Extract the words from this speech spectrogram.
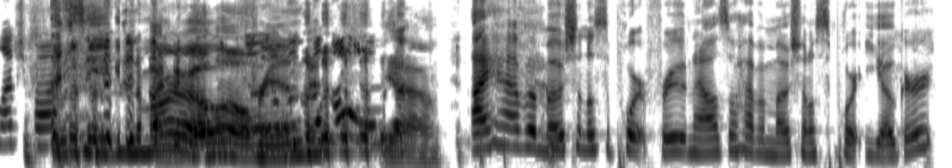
lunchbox. We'll see you again tomorrow, go home. friend. Go home. Yeah. I have emotional support fruit and I also have emotional support yogurt.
